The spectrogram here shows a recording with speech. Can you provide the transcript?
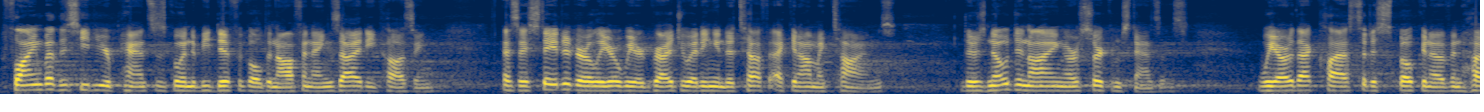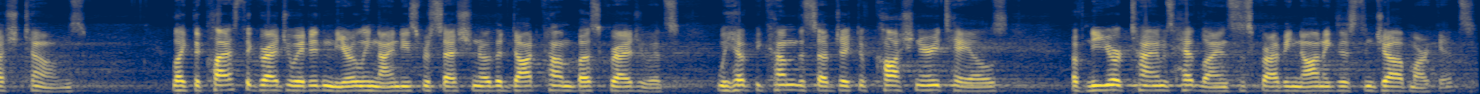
Flying by the seat of your pants is going to be difficult and often anxiety causing. As I stated earlier, we are graduating into tough economic times. There's no denying our circumstances. We are that class that is spoken of in hushed tones. Like the class that graduated in the early 90s recession or the dot-com bust graduates, we have become the subject of cautionary tales of New York Times headlines describing non-existent job markets.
